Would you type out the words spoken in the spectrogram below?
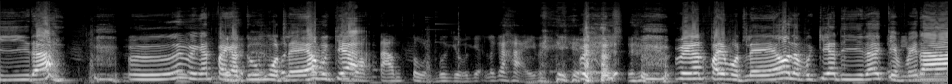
ดีนะเออไม่งั้นไปกับกูหมดแล้วเมื่อกี้บอกตามตูดมึงอยู่เมื่อกี้แล้วก็หายไป ไม่งั้นไปหมดแล้วแล้วเมื่อกี้ดีนะ เก็บไม่ได้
